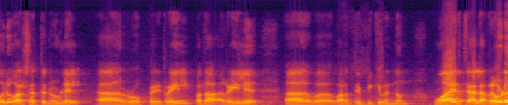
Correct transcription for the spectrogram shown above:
ഒരു വർഷത്തിനുള്ളിൽ റെയിൽ പദ റെയിൽ വർദ്ധിപ്പിക്കുമെന്നും മൂവായിരത്തി അല്ല റോഡ്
